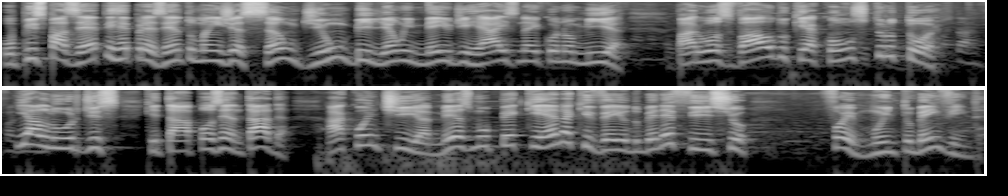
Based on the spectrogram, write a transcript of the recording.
O PIS-PASEP representa uma injeção de um bilhão e meio de reais na economia para o Oswaldo, que é construtor, e a Lourdes, que está aposentada, a quantia, mesmo pequena que veio do benefício, foi muito bem-vinda.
